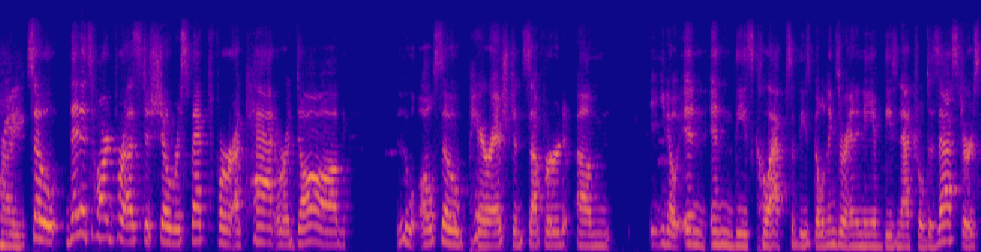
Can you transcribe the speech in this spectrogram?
right So then it's hard for us to show respect for a cat or a dog who also perished and suffered um, you know in in these collapse of these buildings or in any of these natural disasters.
